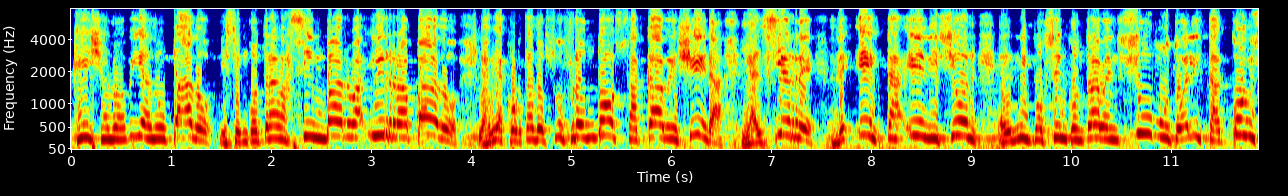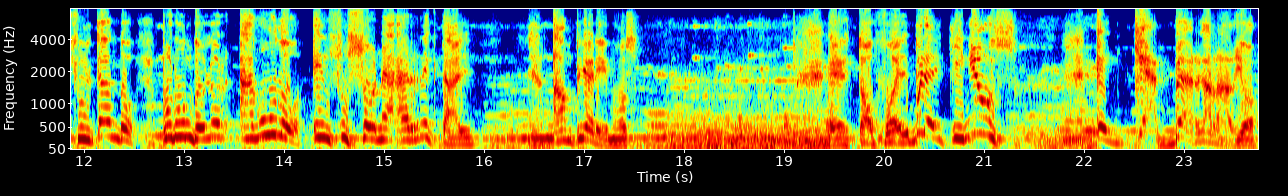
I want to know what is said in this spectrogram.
que ella lo había dopado y se encontraba sin barba y rapado. Le había cortado su frondosa cabellera y al cierre de esta edición, él mismo se encontraba en su mutualista consultando por un dolor agudo en su zona rectal. Ampliaremos. Esto fue el Breaking News en Qué Verga Radio.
